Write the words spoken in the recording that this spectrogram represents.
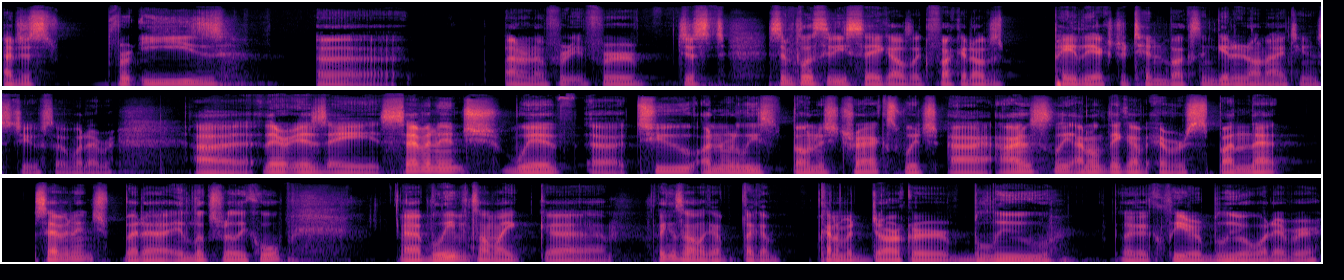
I just for ease, uh, I don't know for for just simplicity's sake, I was like, fuck it, I'll just pay the extra ten bucks and get it on iTunes too. So whatever. Uh, there is a seven inch with uh, two unreleased bonus tracks, which I honestly I don't think I've ever spun that seven inch, but uh, it looks really cool. I believe it's on like uh, I think it's on like a like a kind of a darker blue, like a clear blue or whatever.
